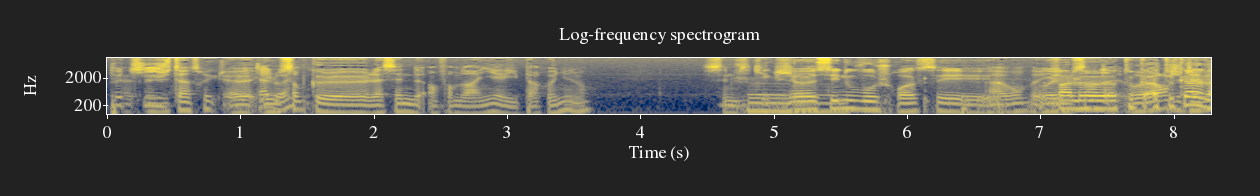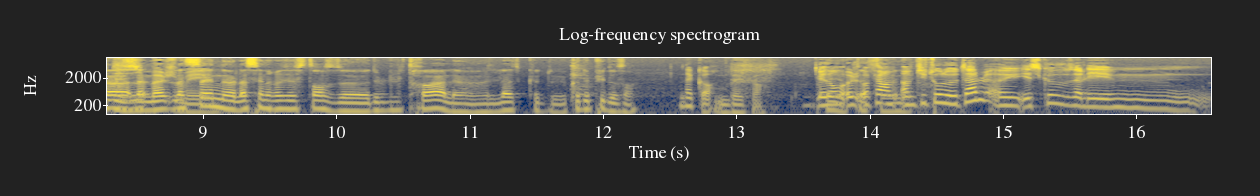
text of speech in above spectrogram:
petit. Juste un truc, euh, il me ouais. semble que la scène en forme d'araignée est hyper connue, non? Ça me dit Je- quelque chose. Euh, c'est nouveau, je crois. C'est. Ah bon, bah, Ouais. Enfin, le, en ou tout cas, en tout la, des la- images, la mais- scène, la scène résistance de, de l'Ultra, elle, date que, de, que depuis deux ans. D'accord. D'accord. Et donc, on va faire un, petit tour de table. Euh, Est-ce que vous allez. hum,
